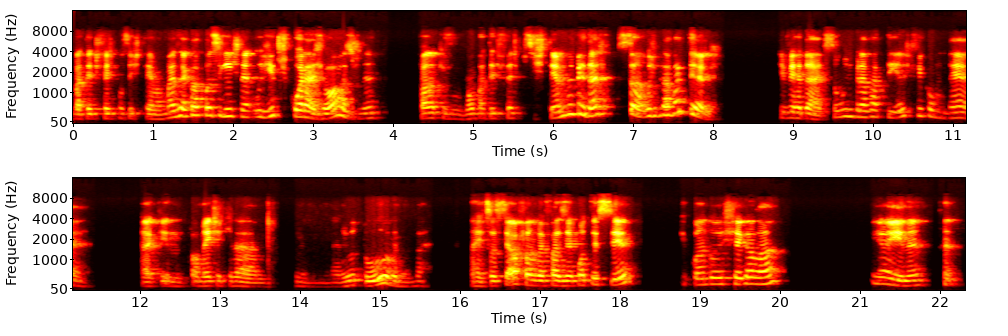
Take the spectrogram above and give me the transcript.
bater de frente com o sistema. Mas é aquela coisa seguinte, né? Os ritos corajosos, né? Falam que vão bater de frente com o sistema, na verdade, são os bravateiros. De verdade, são os bravateiros que ficam, né? Aqui, principalmente aqui na, no YouTube, na, na rede social, falando vai fazer acontecer. E quando chega lá, e aí, né?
